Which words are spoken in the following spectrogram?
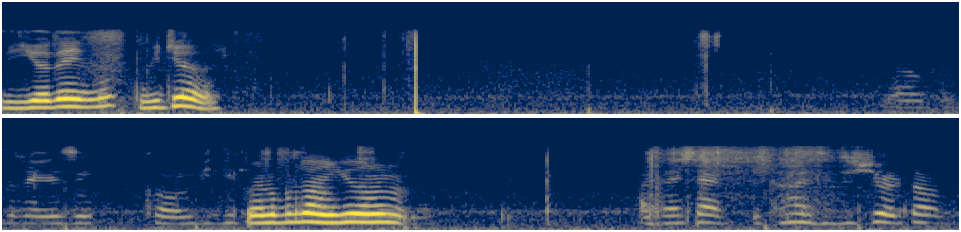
Video değil mi? Video var. Sonra buradan yorum Arkadaşlar Icardi tişört aldım.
